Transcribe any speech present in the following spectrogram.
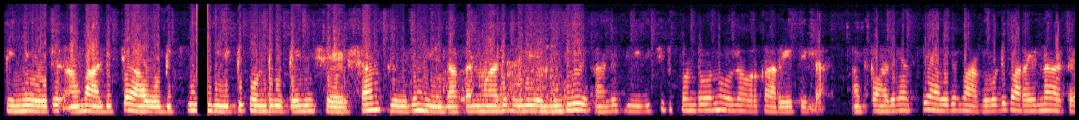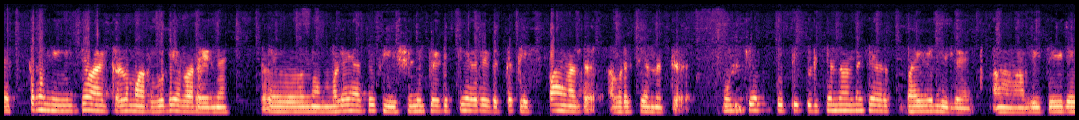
പിന്നെ ഒരു ആ അടിച്ച് ആ ഒടുക്കി വീട്ടിൽ കൊണ്ടുവിട്ടതിന് ശേഷം ഒരു നേതാക്കന്മാര് കൂടി എന്ത് ജീവിച്ചിരിപ്പുണ്ടോന്ന് പോലും അവർക്ക് അറിയത്തില്ല അപ്പൊ അതിനൊക്കെ അവർ മറുപടി പറയുന്ന കേട്ടോ എത്ര നീചമായിട്ടുള്ള മറുപടിയാ പറയുന്നത് നമ്മളെ അത് ഭീഷണിപ്പെടുത്തി അവരെടുത്ത ക്ലിപ്പാണത് അവിടെ ചെന്നിട്ട് മുടിക്ക് കുത്തിപ്പിടിച്ചെന്ന് പറഞ്ഞ ചേർ പയ്യനില്ലേ ആ വിജയ്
